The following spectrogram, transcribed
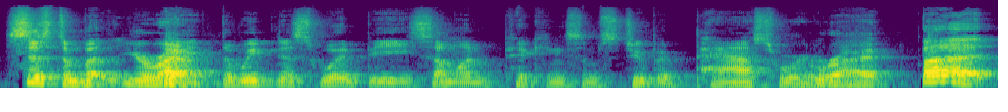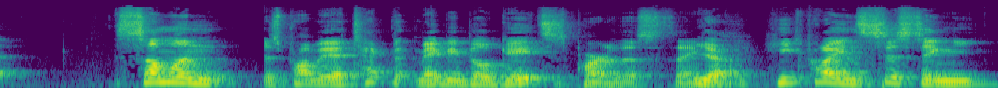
system. But you're right, Yeah. the weakness would be someone picking some stupid password. Right. But someone is probably a tech. Maybe Bill Gates is part of this thing. Yeah. He's probably insisting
